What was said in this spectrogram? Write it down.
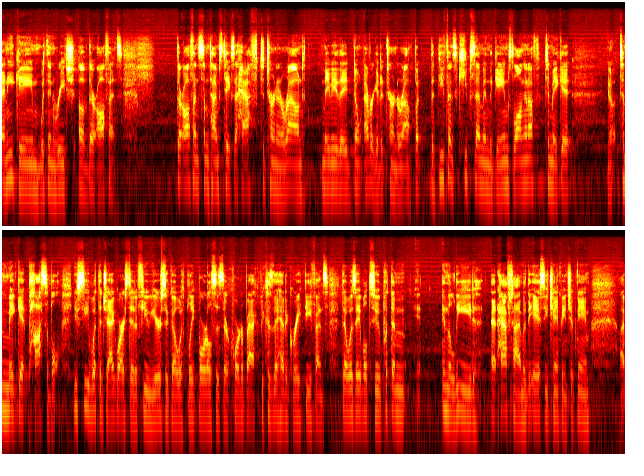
any game within reach of their offense. Their offense sometimes takes a half to turn it around maybe they don't ever get it turned around. But the defense keeps them in the games long enough to make it you know, to make it possible. You see what the Jaguars did a few years ago with Blake Bortles as their quarterback because they had a great defense that was able to put them in the lead at halftime of the AFC Championship game. Uh,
